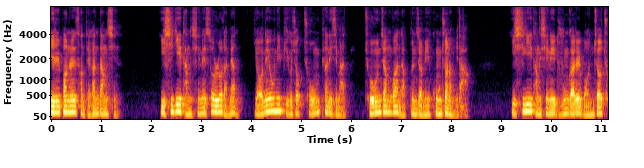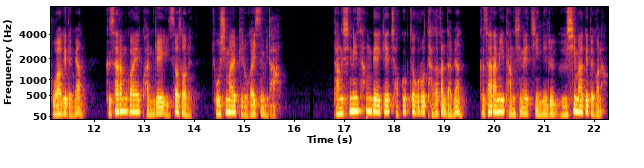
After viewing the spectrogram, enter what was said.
1번을 선택한 당신. 이 시기 당신의 솔로라면 연애운이 비교적 좋은 편이지만 좋은 점과 나쁜 점이 공존합니다. 이 시기 당신이 누군가를 먼저 좋아하게 되면 그 사람과의 관계에 있어서는 조심할 필요가 있습니다. 당신이 상대에게 적극적으로 다가간다면 그 사람이 당신의 진리를 의심하게 되거나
